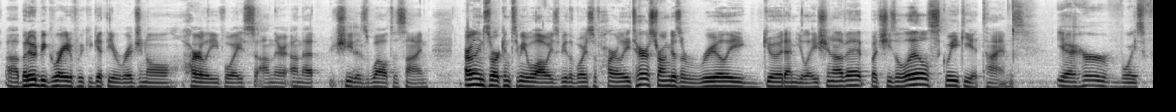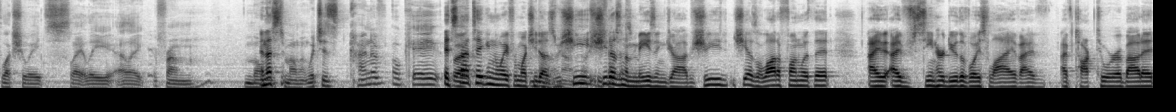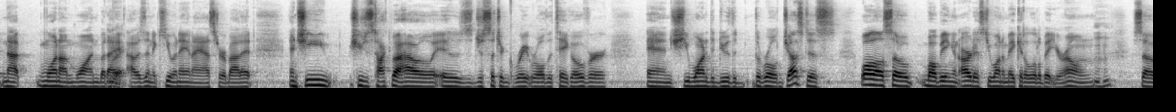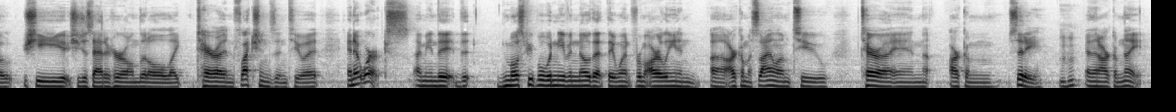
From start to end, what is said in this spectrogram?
Uh, but it would be great if we could get the original Harley voice on there on that sheet as well to sign. Arlene Sorkin to me will always be the voice of Harley. Tara Strong does a really good emulation of it, but she's a little squeaky at times. yeah her voice fluctuates slightly uh, like from moment that's- to moment which is kind of okay It's not taking away from what she No, does. no, she no, she does an amazing job. She she has a lot of fun with it. I, I've seen her do the voice live. I've I've talked to her about it, not one on one, but Right. I, I was in a Q and A and I asked her about it, and she she just talked about how it was just such a great role to take over, and she wanted to do the the role justice while also while being an artist, you want to make it a little bit your own. Mm-hmm. So she she just added her own little like Tara inflections into it, and it works. I mean, they, the most people wouldn't even know that they went from Arlene in uh, Arkham Asylum to Tara in Arkham City, Mm-hmm. and then Arkham Knight.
